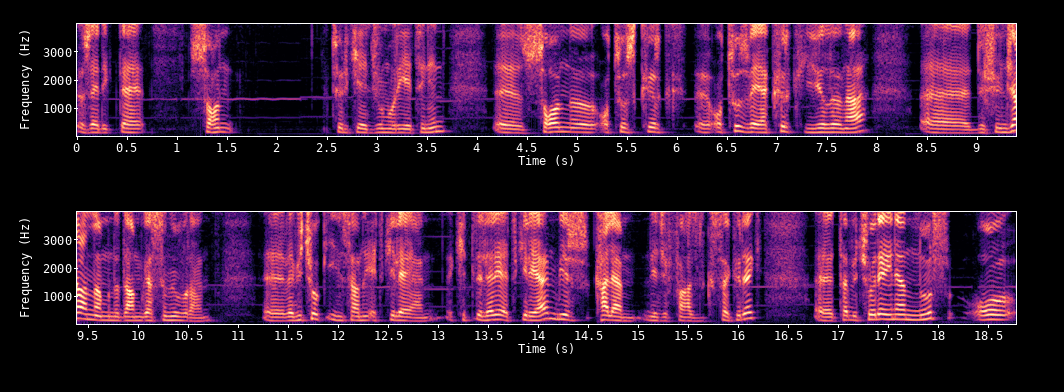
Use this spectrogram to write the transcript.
özellikle son Türkiye Cumhuriyeti'nin e, son 30-40 e, 30 veya 40 yılına e, düşünce anlamında damgasını vuran e, ve birçok insanı etkileyen, kitleleri etkileyen bir kalem Necip Fazıl Kısakürek. E, tabii çöle inen nur, o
